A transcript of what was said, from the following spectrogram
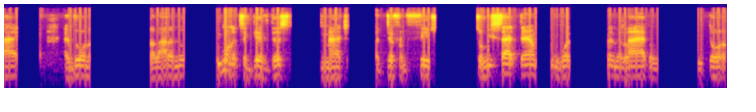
back and doing a lot of new, we wanted to give this match a different feel. So we sat down, we went in the lab, and we thought of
